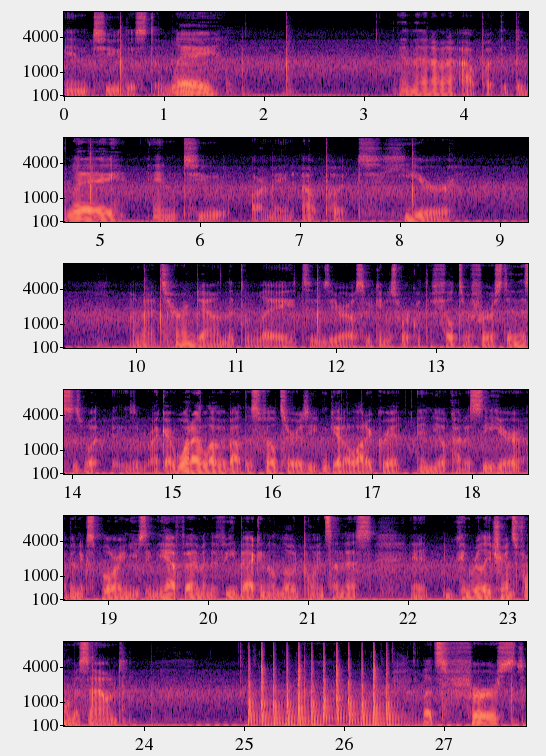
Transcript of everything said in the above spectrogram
into this delay. And then I'm going to output the delay into our main output here. I'm going to turn down the delay to zero so we can just work with the filter first. And this is what is like what I love about this filter is you can get a lot of grit and you'll kind of see here I've been exploring using the FM and the feedback and the load points on this and it can really transform a sound. Let's first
